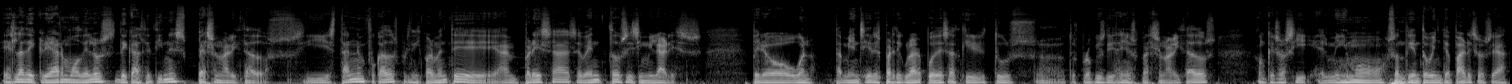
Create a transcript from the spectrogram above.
es la de crear modelos de calcetines personalizados y están enfocados principalmente a empresas, eventos y similares. Pero bueno, también si eres particular puedes adquirir tus, eh, tus propios diseños personalizados, aunque eso sí, el mínimo son 120 pares, o sea,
